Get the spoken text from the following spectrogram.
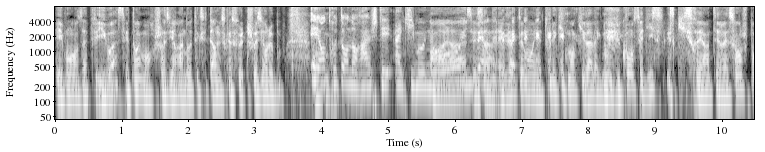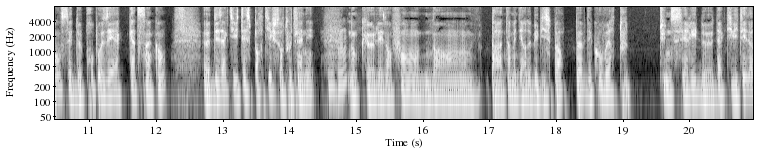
et ils vont ils voient à 7 ans, ils vont choisir un autre, etc. jusqu'à choisir le bon. Et entre temps on aura acheté un kimono, voilà, c'est ça, de- exactement. Il y a tout l'équipement qui va avec. Donc du coup, on s'est dit, ce qui serait intéressant, je pense, c'est de proposer à 4-5 ans euh, des activités sportives sur toute l'année. Mhm. Donc euh, les enfants, dans, par l'intermédiaire de Baby Sport, peuvent découvrir toute une série d'activités, de,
